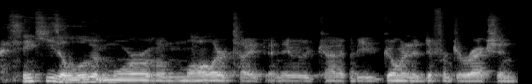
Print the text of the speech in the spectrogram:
I think he's a little bit more of a mauler type, and they would kind of be going in a different direction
